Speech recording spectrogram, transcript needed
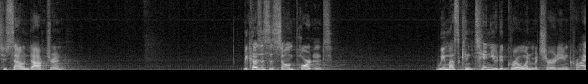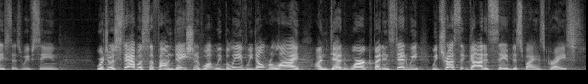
to sound doctrine. Because this is so important, we must continue to grow in maturity in Christ, as we've seen. We're to establish the foundation of what we believe. We don't rely on dead work, but instead we, we trust that God has saved us by His grace.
